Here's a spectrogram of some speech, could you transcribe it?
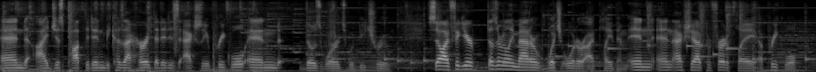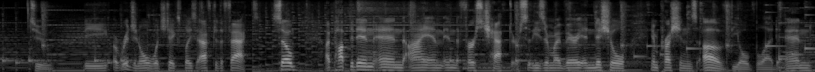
And I just popped it in because I heard that it is actually a prequel and those words would be true. So I figure doesn't really matter which order I play them in, and actually I'd prefer to play a prequel to the original, which takes place after the fact. So I popped it in, and I am in the first chapter. So these are my very initial impressions of the Old Blood. And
